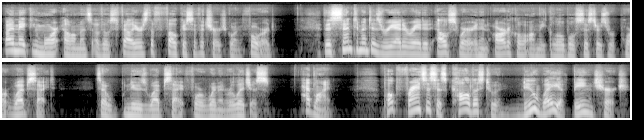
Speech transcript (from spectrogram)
by making more elements of those failures the focus of the church going forward. This sentiment is reiterated elsewhere in an article on the Global Sisters Report website. It's a news website for women religious. Headline Pope Francis has called us to a new way of being church.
